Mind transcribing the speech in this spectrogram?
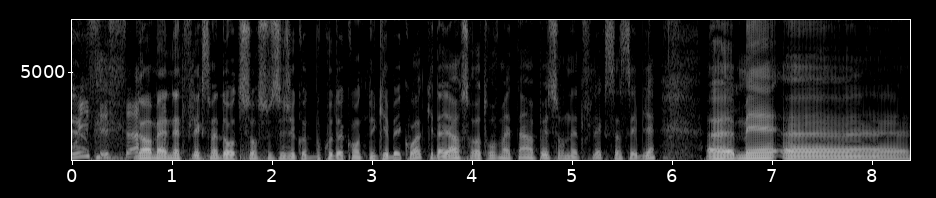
Oui, c'est ça. Non, mais Netflix met d'autres sources aussi. J'écoute beaucoup de contenu québécois qui d'ailleurs se retrouve maintenant un peu sur Netflix, ça c'est bien. Euh, mais euh,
